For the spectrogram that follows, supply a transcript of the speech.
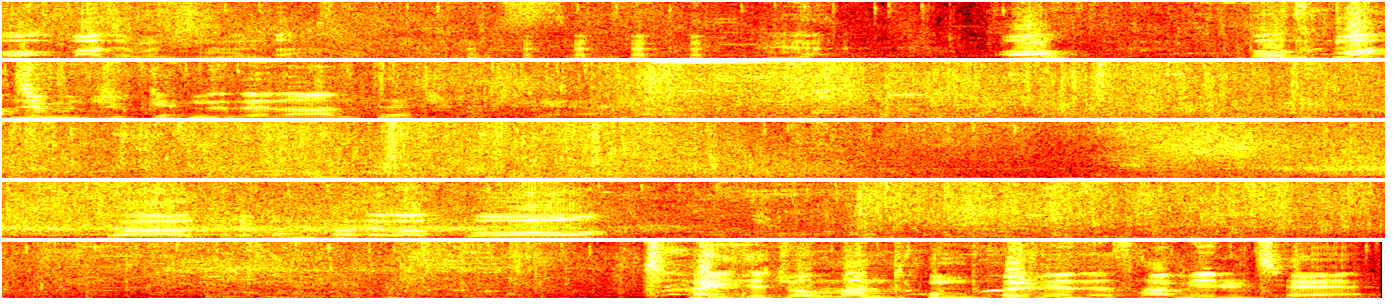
어? 맞으면 죽는다 어? 너도 맞으면 죽겠는데 나한테? 자 드래곤 가져갔고 자 이제 좀만 돈 벌면은 3일체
